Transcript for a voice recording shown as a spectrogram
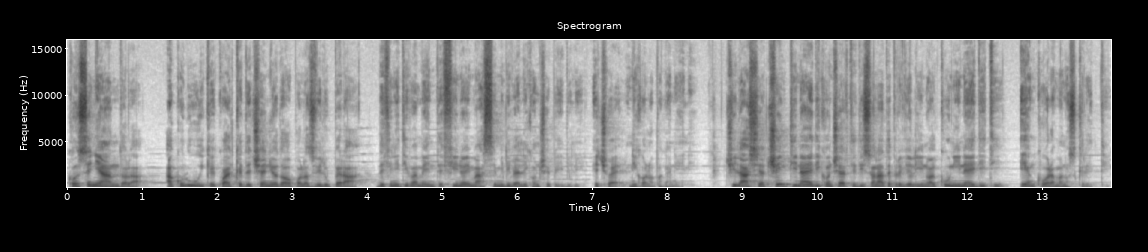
consegnandola a colui che qualche decennio dopo la svilupperà definitivamente fino ai massimi livelli concepibili, e cioè Niccolò Paganini. Ci lascia centinaia di concerti di sonate per violino, alcuni inediti e ancora manoscritti.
